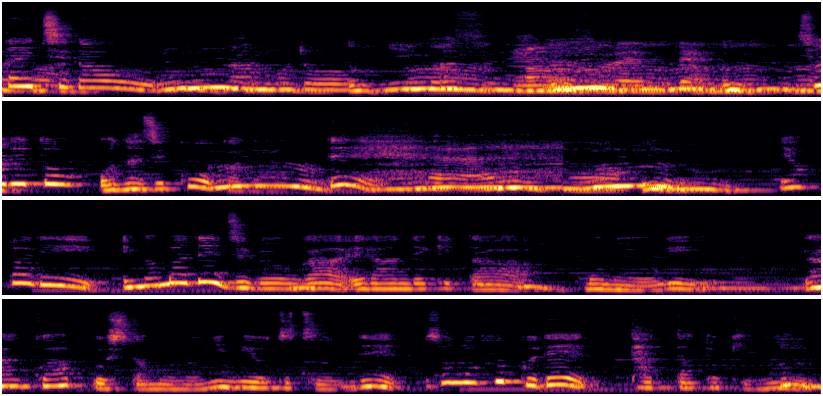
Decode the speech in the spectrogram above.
対違う。なるほど。うん。言いますね、うん。それって。うん。それと同じ効果があって、やっぱり今まで自分が選んできたものよりランクアップしたものに身を包んで、その服で立った時に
